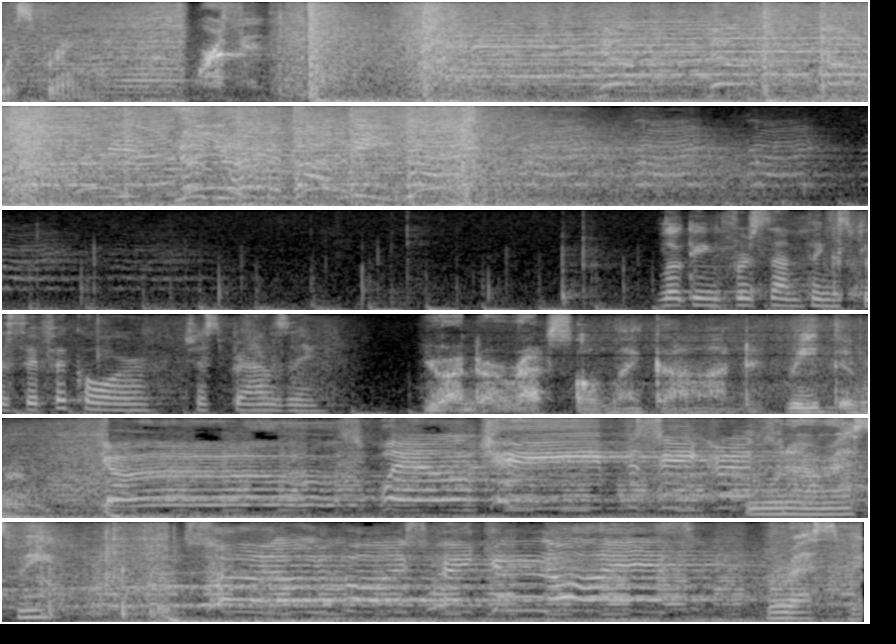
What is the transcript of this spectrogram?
whispering, worth it. Looking for something specific or just browsing? You're under arrest. Oh my god. Read the room. Girls will keep the secrets. You want to arrest me? Arrest me.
